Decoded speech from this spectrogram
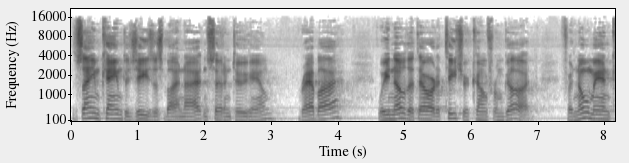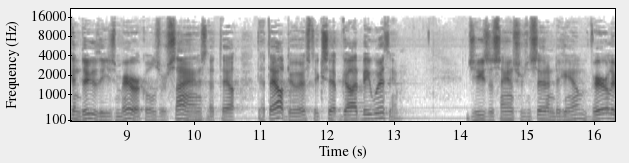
The same came to Jesus by night and said unto him, Rabbi, we know that thou art a teacher come from God, for no man can do these miracles or signs that thou, that thou doest except God be with him. Jesus answered and said unto him, Verily,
